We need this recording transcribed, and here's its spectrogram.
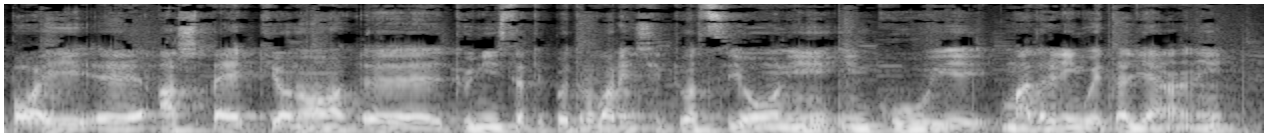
Poi eh, a specchio no, eh, tu inizi a ti puoi trovare in situazioni in cui madrelingua italiani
